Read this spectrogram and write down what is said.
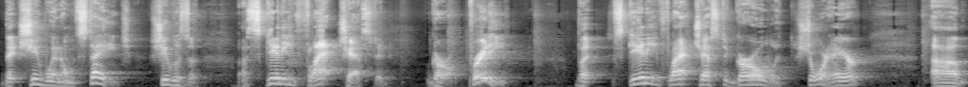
that she went on stage. She was a, a skinny, flat chested girl, pretty, but skinny, flat chested girl with short hair. Uh,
